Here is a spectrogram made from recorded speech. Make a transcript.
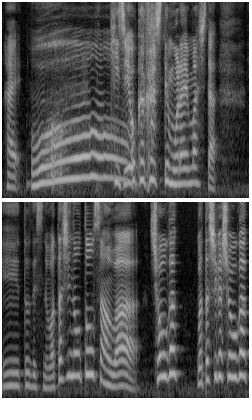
はいお記事を書かせてもらいました。えーとですね私のお父さんは小学私が小学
